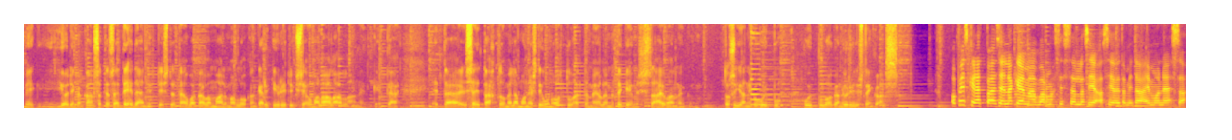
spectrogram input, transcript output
me, joiden kanssa tässä tehdään yhteistyötä, ovat aivan maailmanluokan kärkiyrityksiä omalla alallaan. Että, että se tahtoo meillä monesti unohtua, että me olemme tekemisissä aivan tosiaan niin huippu, huippuluokan yritysten kanssa. Opiskelijat pääsevät näkemään varmasti sellaisia asioita, mitä ei monessa,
